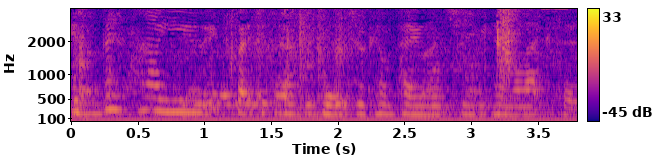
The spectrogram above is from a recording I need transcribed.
Is this how you expected to have to conduct your campaign once you became elected?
